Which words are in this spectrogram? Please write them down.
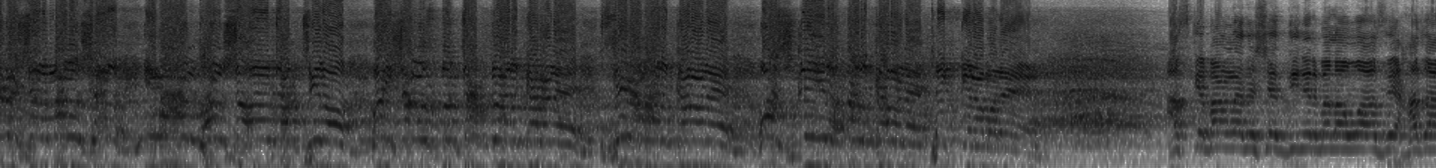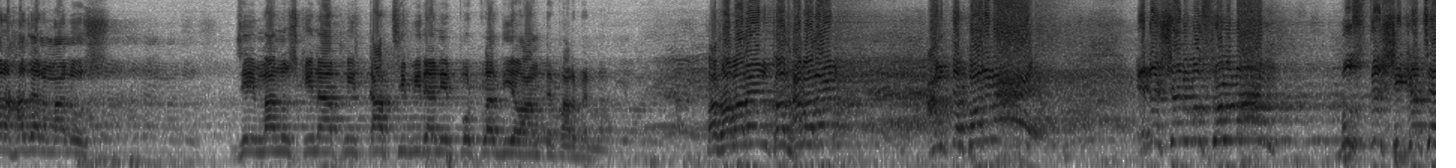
এদেশের মানুষের ইমান ধ্বংস হয়ে যাচ্ছিল ওই সমস্ত যাত্রার কারণে, সিনেমার কারণে, অশ্লীলতার কারণে, ঠিক কিনা বলে আজকে বাংলাদেশের দিনের বেলা ওয়াজে হাজার হাজার মানুষ যে মানুষ কিনা আপনি কাচ্চি বিরিয়ানির পোটলা দিয়েও আনতে পারবেন না। কথা বলেন কথা বলেন। আনতে পারবে। এদেশের মুসলমান বুঝতে শিখেছে,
